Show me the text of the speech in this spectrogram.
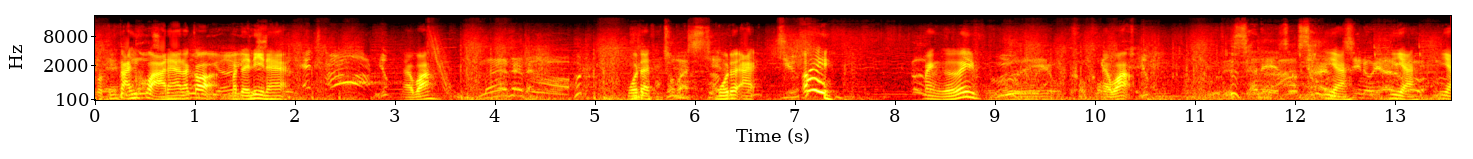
กดทิ้งตายที่ขวานะแล้วก็มาแต่นี่นะฮะไหนวะโมเดลโมเดลไอเอ้ย ม่งเอ้ยไหนวะนี่ไงนี่ไงนี่ไง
